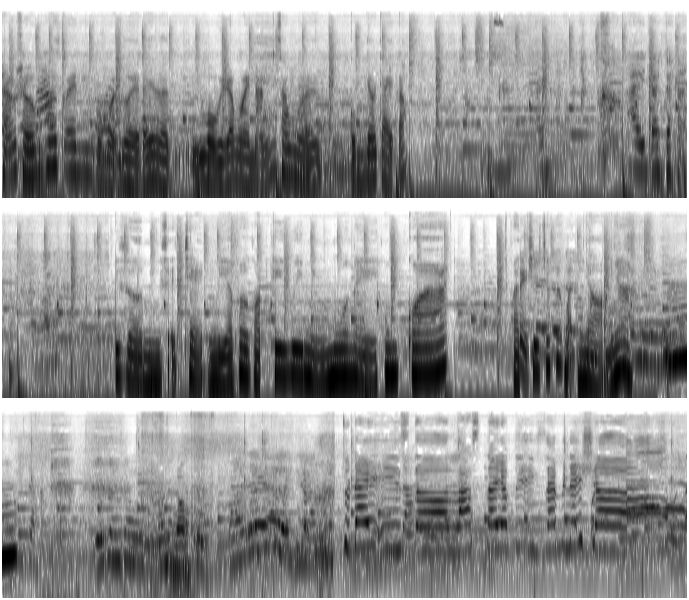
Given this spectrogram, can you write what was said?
Sáng sớm thói quen của mọi người ở đây là ngồi ra ngoài nắng xong rồi cùng nhau chải tóc. Ai ta ta Bây giờ mình sẽ chẻ mía và gọt kiwi mình mua ngày hôm qua Và chia cho các bạn nhỏ nha. Today is the last day of the examination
